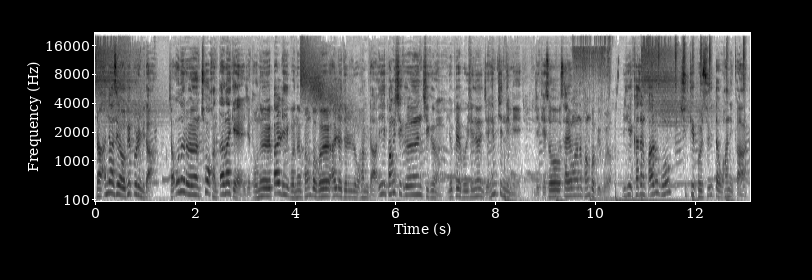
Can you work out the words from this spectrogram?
자 안녕하세요. 빗불입니다. 자 오늘은 초간단하게 이제 돈을 빨리 버는 방법을 알려드리려고 합니다. 이 방식은 지금 옆에 보이시는 이제 햄찌님이 이제 계속 사용하는 방법이고요. 이게 가장 빠르고 쉽게 벌 수 있다고 하니까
